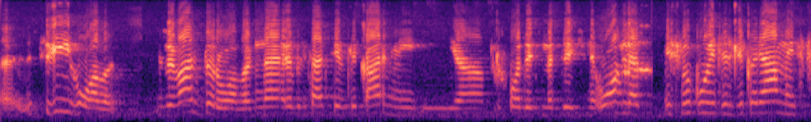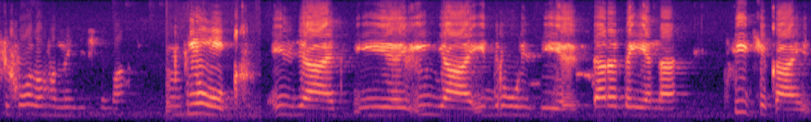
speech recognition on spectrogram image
е, свій голос. Жива, здорова. На реабілітації в лікарні і проходить медичний огляд. І спілкується з лікарями, і з психологами всіма. Внук, і зять, і, і я, і друзі, вся родина. Всі чекають.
